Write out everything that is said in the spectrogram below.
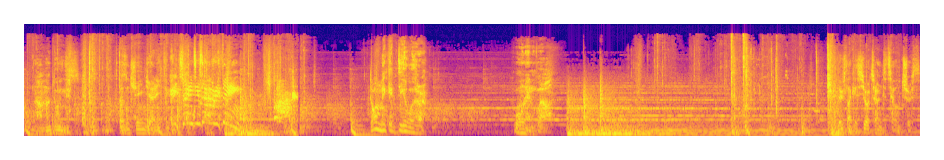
No, I'm not doing this. It Doesn't change anything. It changes everything! Fuck! Don't make a deal with her. It Won't end well. Looks like it's your turn to tell the truth.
